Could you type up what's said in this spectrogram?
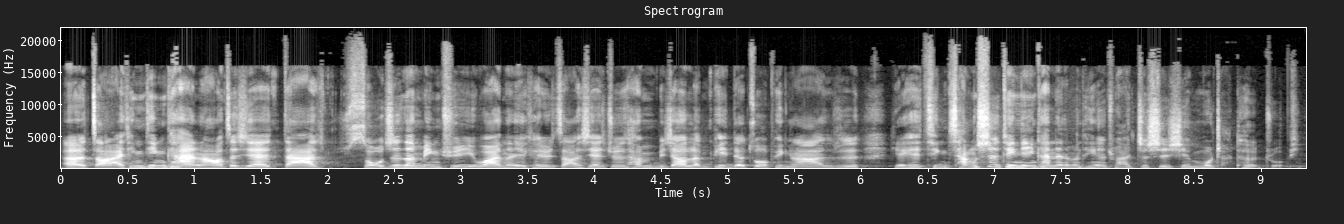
呃找来听听看，然后这些大家熟知的名曲以外呢，也可以去找一些就是他们比较冷僻的作品啦，就是也可以听尝试听听看，能不能听得出来这是一些莫扎特的作品。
